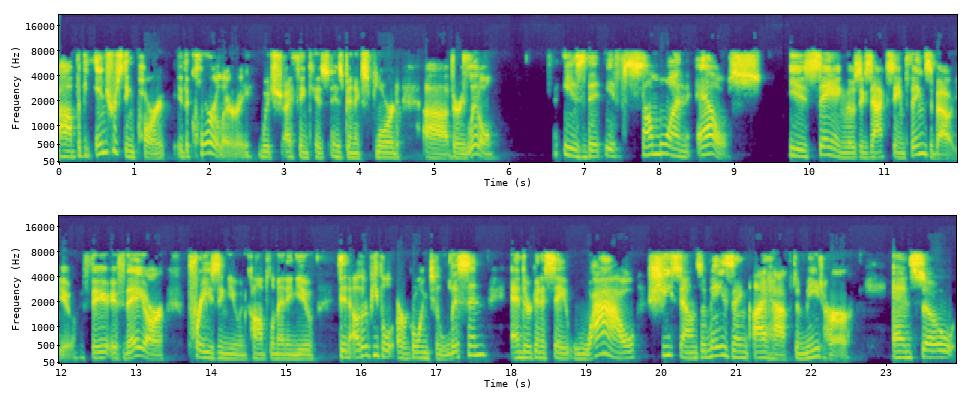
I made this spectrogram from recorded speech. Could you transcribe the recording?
Uh, but the interesting part, the corollary, which I think has has been explored uh, very little, is that if someone else is saying those exact same things about you, if they if they are praising you and complimenting you, then other people are going to listen and they're going to say, "Wow, she sounds amazing. I have to meet her." And so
